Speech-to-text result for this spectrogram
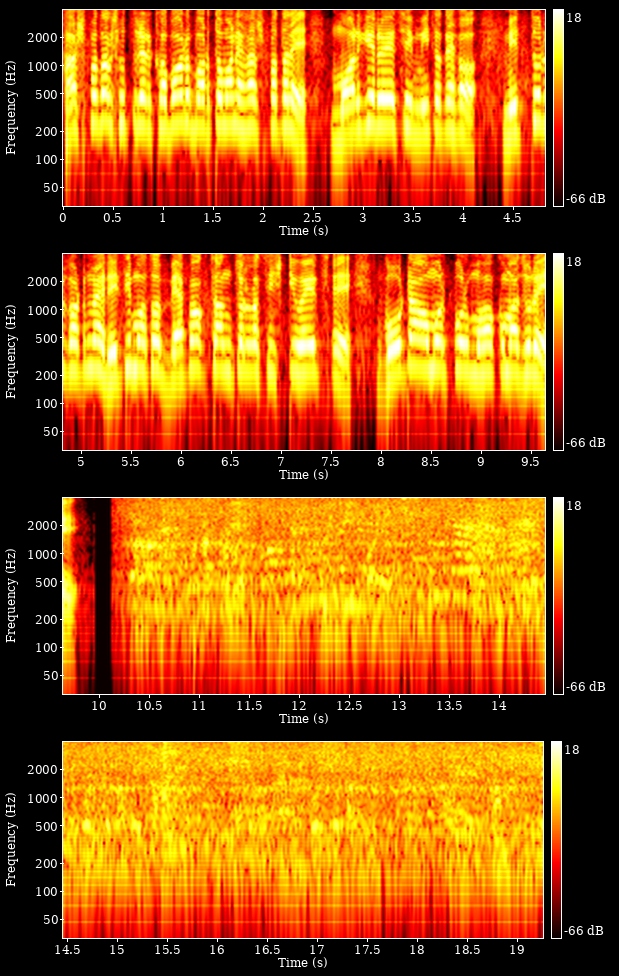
হাসপাতাল সূত্রের খবর, বর্তমানে হাসপাতালে মর্গে রয়েছে মৃতদেহ। মৃত্যুর ঘটনায় রীতিমতো ব্যাপক চাঞ্চল্য সৃষ্টি হয়েছে গোটা অমরপুর মহকুমা জুড়ে। পরে বৃষ্টি এবং বজ্রপাতের কারণে বজ্রপাতে আহ, বামপুরে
